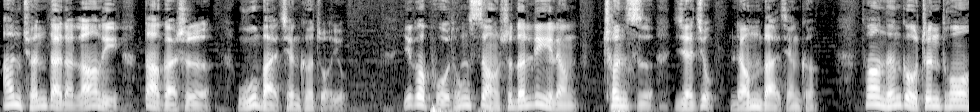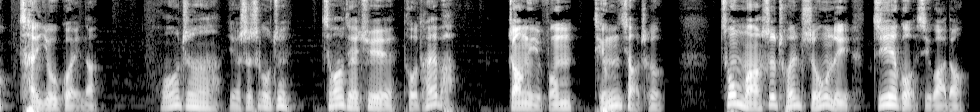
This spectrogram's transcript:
安全带的拉力大概是五百千克左右。一个普通丧尸的力量撑死也就两百千克，他能够挣脱才有鬼呢。活着也是受罪，早点去投胎吧。张一峰停下车，从马世传手里接过西瓜刀，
